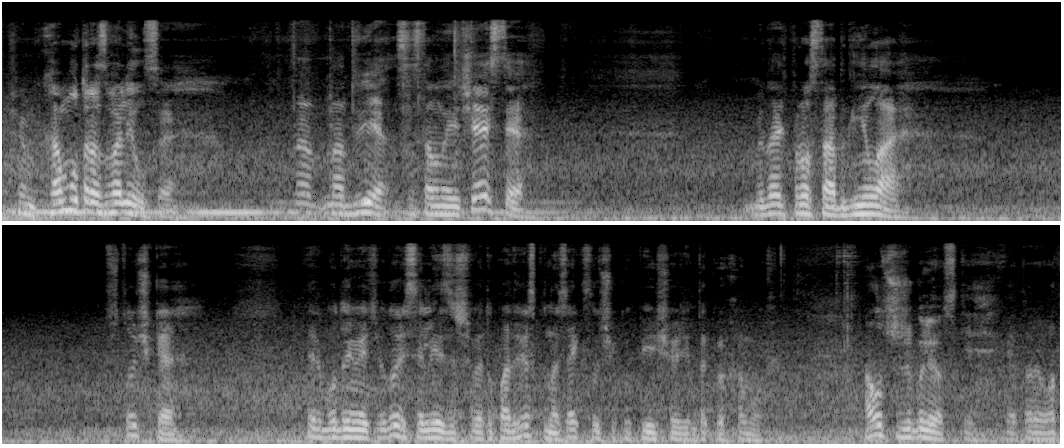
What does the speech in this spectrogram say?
В общем, хомут развалился на, на две составные части. Видать, просто отгнила штучка. Теперь буду иметь в виду, если лезешь в эту подвеску, на всякий случай купи еще один такой хомут. А лучше Жигулевский, который вот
